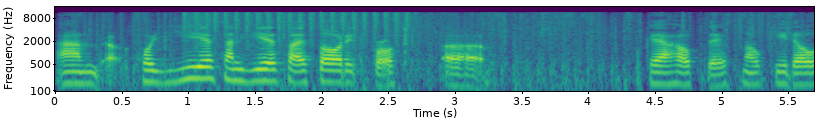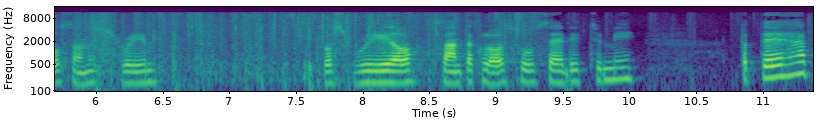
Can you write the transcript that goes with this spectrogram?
And uh, for years and years, I thought it was. Uh, okay, I hope there's no kiddos on the stream. It was real Santa Claus who sent it to me. But they have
